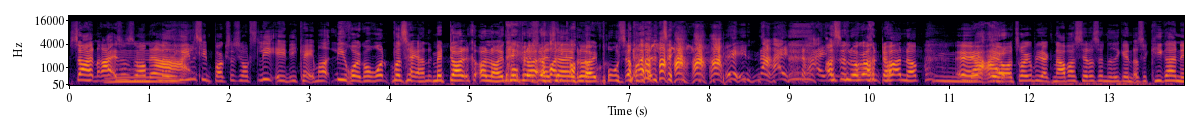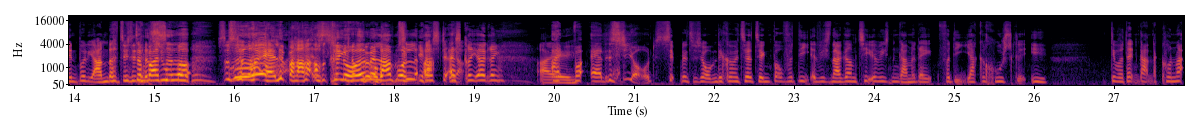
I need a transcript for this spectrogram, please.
Så han rejser sig op Nej. med hele sin boxershorts lige ind i kameraet, lige rykker rundt på sagerne. Med dolk og løgkugler? altså, og løgposer og alting. nej, nej, nej. Og så lukker han døren op øh, Nej. øh, og trykker på de der knapper og sætter sig ned igen. Og så kigger han ind på de andre til det Som der bare sumo. sidder- Så sidder alle bare og griner. Med lamsel og, og skriger og grin. Ej, Ej, hvor er det sjovt. simpelthen så sjovt. Men det kommer jeg til at tænke på, fordi at vi snakkede om TV-avisen en gamle dag. Fordi jeg kan huske i... Det var dengang, der kun var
